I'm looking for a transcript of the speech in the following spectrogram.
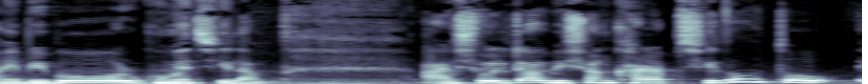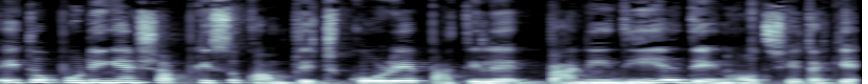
আমি বিভোর ঘুমেছিলাম। আর শরীরটাও ভীষণ খারাপ ছিল। তো এই তো পুডিংয়ের সব কিছু কমপ্লিট করে পাতিলে পানি দিয়ে দেন হচ্ছে এটাকে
